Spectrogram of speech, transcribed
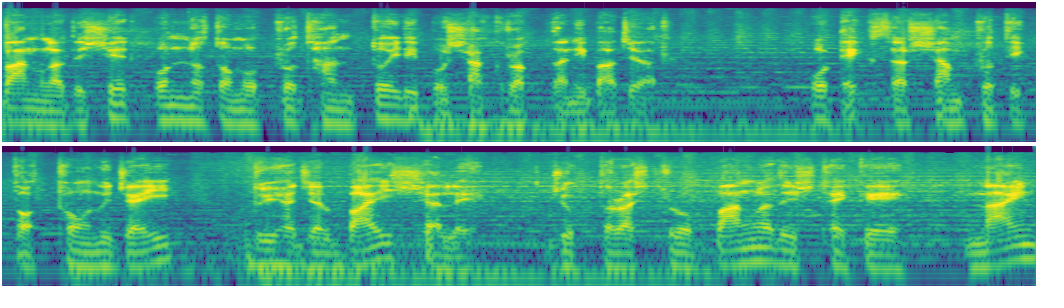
বাংলাদেশের অন্যতম প্রধান তৈরি পোশাক রপ্তানি বাজার। ওটেক্সার সাম্প্রতিক তথ্য অনুযায়ী, দুই হাজার বাইশ সালে যুক্তরাষ্ট্র বাংলাদেশ থেকে nine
